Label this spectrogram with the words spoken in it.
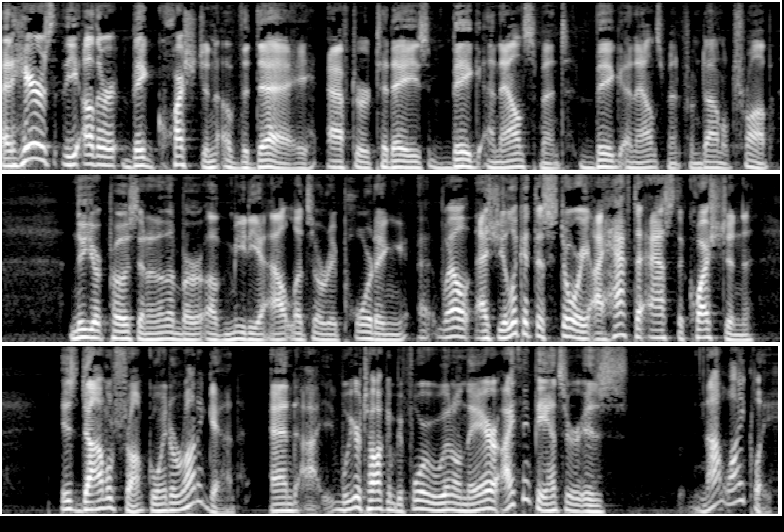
And here's the other big question of the day after today's big announcement, big announcement from Donald Trump. New York Post and a number of media outlets are reporting. Well, as you look at this story, I have to ask the question is Donald Trump going to run again? And I, we were talking before we went on the air. I think the answer is not likely.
